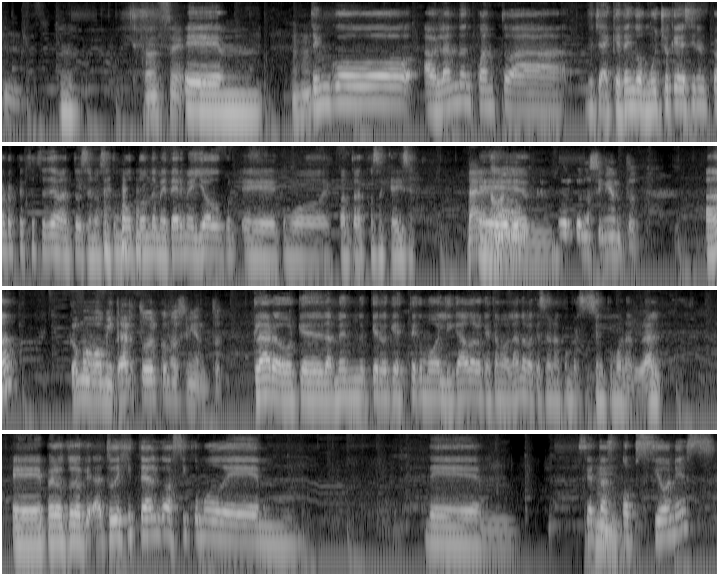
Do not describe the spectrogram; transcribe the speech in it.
Mm. Entonces, Eh. Tengo, hablando en cuanto a, pucha, es que tengo mucho que decir con respecto a este tema, entonces no sé cómo dónde meterme yo eh, como en cuanto a las cosas que dicen. dale, eh, ¿Cómo vomitar todo el conocimiento? ¿Ah? ¿Cómo vomitar todo el conocimiento? Claro, porque también quiero que esté como ligado a lo que estamos hablando para que sea una conversación como natural. Eh, pero tú, tú dijiste algo así como de, mm, de mm, ciertas Mm. opciones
